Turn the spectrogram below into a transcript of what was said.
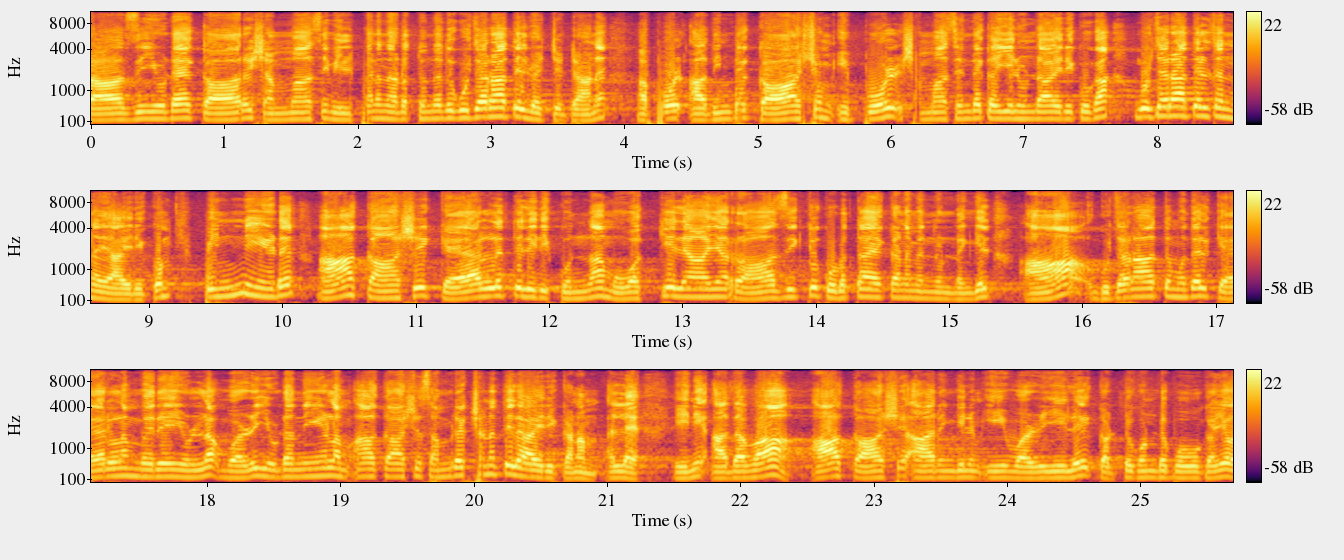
റാസിയുടെ കാറ് ഷമ്മാസി വിൽപ്പന നടത്തുന്നത് ഗുജറാത്തിൽ വെച്ചിട്ടാണ്. അപ്പോൾ അതിന്റെ കാശും ഇപ്പോൾ ഷമ്മാസിന്റെ കയ്യിലുണ്ടായിരിക്കുക ഗുജറാത്തിൽ തന്നെയായിരിക്കും. പിന്നീട് ആ കാശ് കേരളത്തിലിരിക്കുന്ന മുവക്കിലായ റാസിക്ക് കൊടുത്തയക്കണമെന്നുണ്ടെങ്കിൽ ആ ഗുജറാത്ത് മുതൽ കേരളം വരെയുള്ള വഴിയുടനീളം ആ കാശ് സംരക്ഷണത്തിലായിരിക്കണം അല്ലേ? ഇനി അഥവാ ആ കാശ് ആരെങ്കിലും ഈ വഴിയിൽ കട്ടുകൊണ്ടു പോവുകയോ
